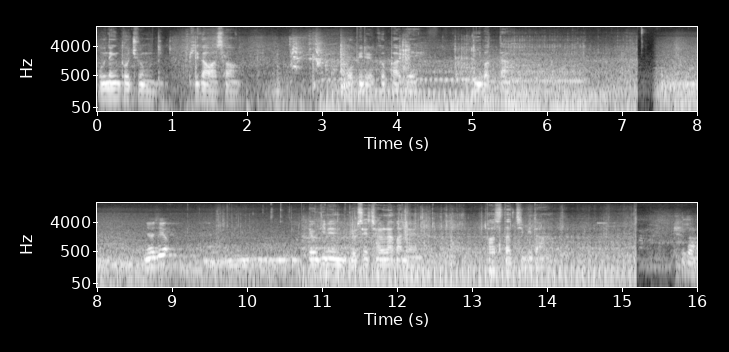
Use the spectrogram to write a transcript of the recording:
운행 도중 비가 와서 우비를 급하게 입었다. 안녕하세요. 여기는 요새 잘 나가는 파스타 집이다. 비가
